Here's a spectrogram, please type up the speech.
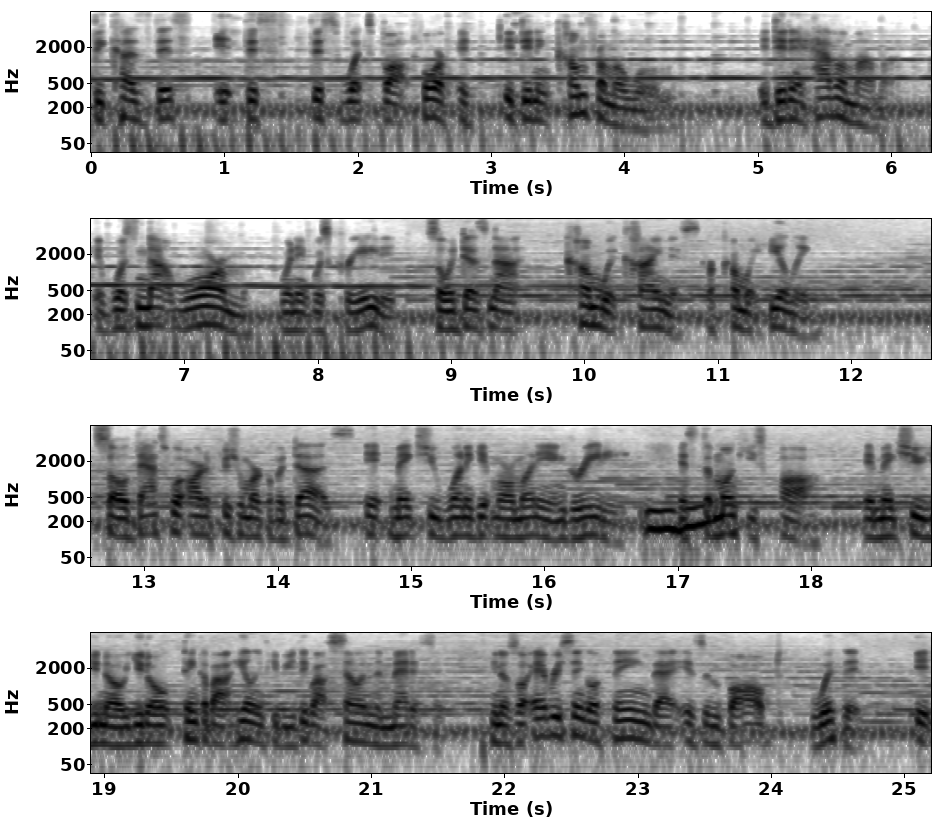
because this it this this what's brought forth it, it didn't come from a womb it didn't have a mama. It was not warm when it was created. So it does not come with kindness or come with healing. So that's what artificial Merkaba does. It makes you want to get more money and greedy. Mm-hmm. It's the monkey's paw. It makes you, you know, you don't think about healing people. You think about selling the medicine. You know, so every single thing that is involved with it, it,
